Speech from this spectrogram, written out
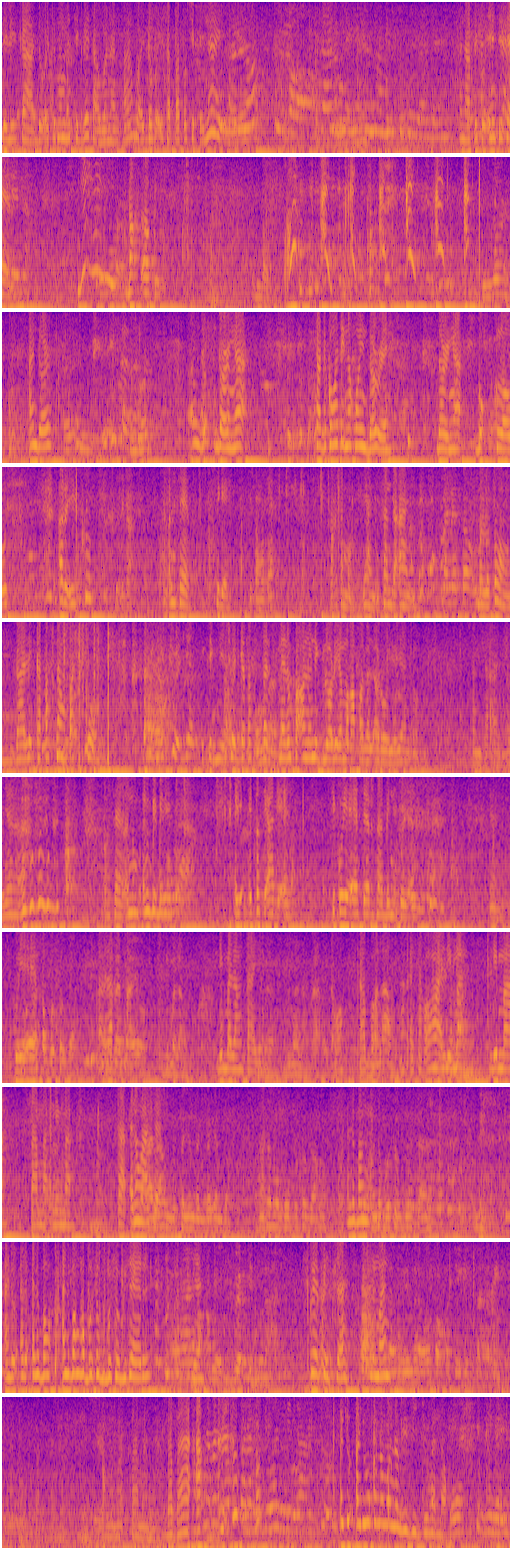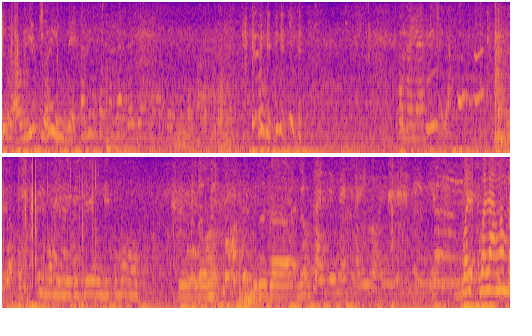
Delikado. Ito naman si Grace, tawa ng tawa. Ito ba isa pa to si Pinay? Ano? Ano? Hanapin ko yan si Sir. Yee! Box office. Ay! Ay! Ay! Ay! Ay! Ay! Andor? Ang do- door nga. Sabi ko nga, tingnan ko yung door eh. Door nga. Book close. Aray ko. Ano sir? Sige. Kita mo to? Pakita mo. Yan, isang daan. Malutong. Malutong. Galing katas ng Pasko. Signature dyan. Signature. Katas Oo pa, meron pa ano ni Gloria Macapagal Arroyo. Yan, oh. Isang daan. O, yan, ah. o, sir, anong, anong bibilin ko? Ay, ito si Ate S. Si Kuya Eser, sabi ni Kuya. Yan. Si Kuya S. Kabusog ah. Ah, Ano nak- lang tayo? Lima lang. Lima lang tayo. Lima, lima lang. Nakakita mo? Apo. Lima lang. Nakita ko nga, lima. Lima. Tama, lima. Ta ano nga, sir? gusto niyong dagdagan ba? Kasi mabubusog ako. Ano bang, Ano busog dun sa... ano, ano, ano bang, ano bang kabusog-busog, sir? Yan. Square na. Square sir. Naman. Yun na ako papatigil sa akin. Tama, tama na. Baba. Ah, ano ito? Ayo, ayoko naman nabibidyohan ako. Hindi na, hindi na obvious no, hindi. Ayoko talaga yung mga ganyan. Tama na. Eh, ako. Eh, bumili-video yung dito mo oh. Yung below, below the, ano, Yung plunging neckline mo. Wala, wala nga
